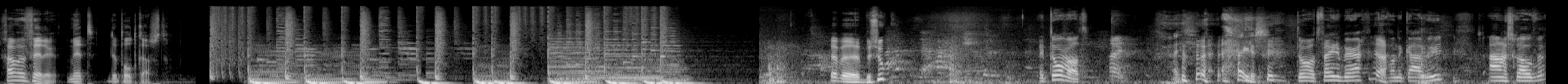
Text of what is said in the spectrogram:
Gaan we verder met de podcast. We hebben bezoek. Hey, Torwat. Kijk eens. Torwat Veenenberg Ja. van de KWU. Is aangeschoven.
